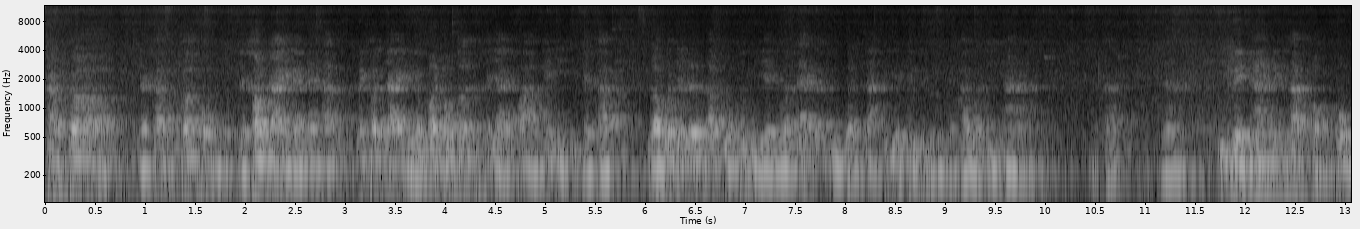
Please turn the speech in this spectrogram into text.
ครับก็นะครับ จะเข้าใจกันนะครับ ไม่เข้าใจเดี๋ยวพอน้องต้นขยายความให้อีกนะครับ เราก็จะเริ่มรับลงทะเบียนวันแรกก็คือวันจันทร์ที่จะถึงนะครับวันที่ห้านะครับนะอีกหน่วยงานนึงครับของกรม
